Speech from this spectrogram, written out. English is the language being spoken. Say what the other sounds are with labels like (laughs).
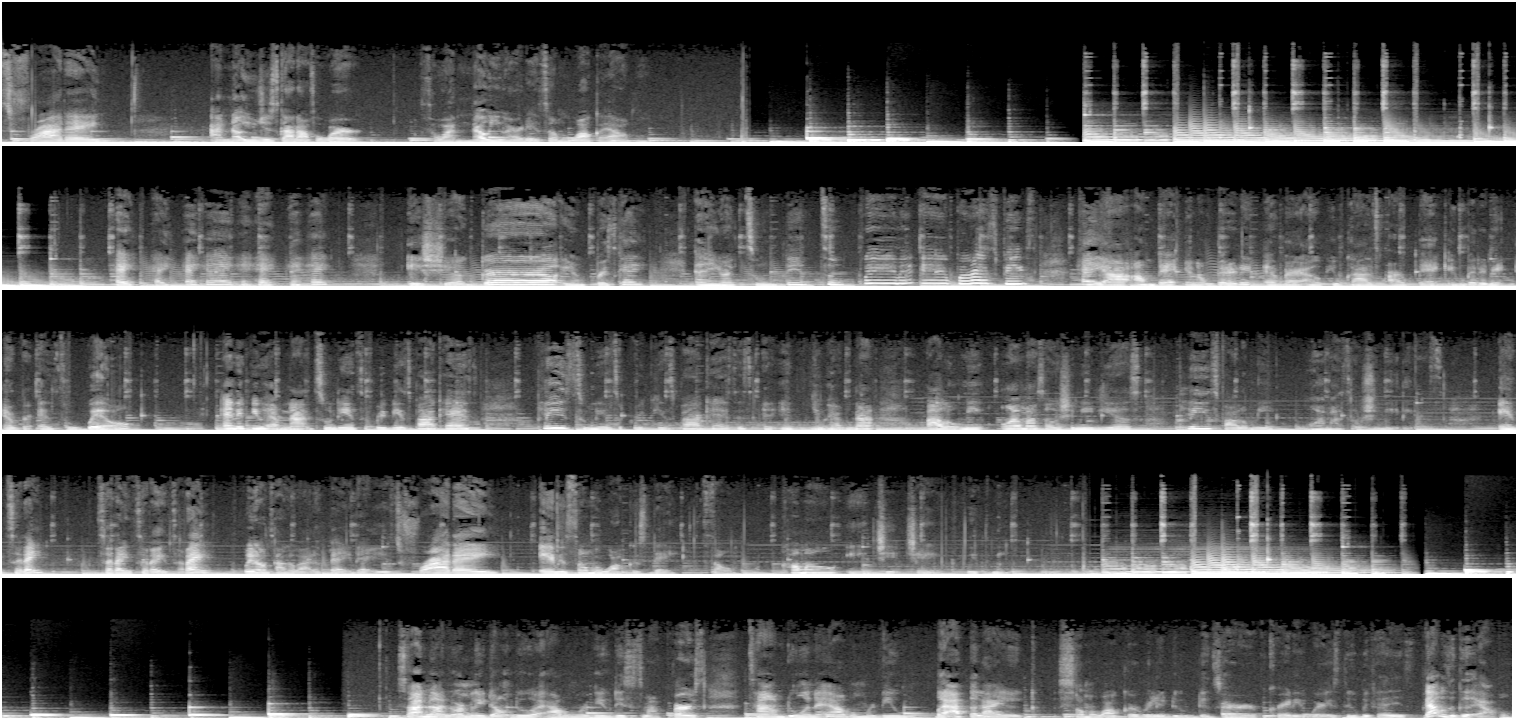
It's Friday. I know you just got off of work, so I know you heard that Summer Walker album. Hey, hey, hey, hey, hey, hey, hey, hey. It's your girl, Empress K, and you're tuned in to Queen Empress Speaks. Hey y'all, I'm back and I'm better than ever. I hope you guys are back and better than ever as well. And if you have not tuned in to previous podcasts, please tune in to previous podcasts. And if you have not followed me on my social medias, please follow me on my social medias. And today, today, today, today, we're gonna talk about the fact that it's Friday and it's Summer Walker's Day. So come on and chit chat with me. So I know I normally don't do an album review. This is my first time doing an album review, but I feel like Summer Walker really do deserve credit where it's due because that was a good album.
